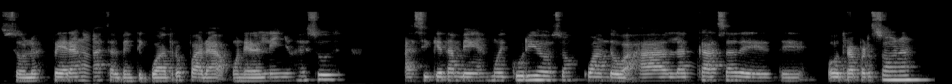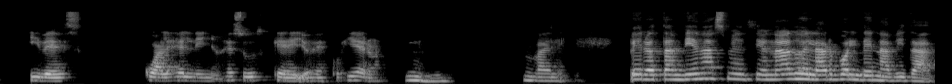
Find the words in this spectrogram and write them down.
solo esperan hasta el 24 para poner al niño Jesús. Así que también es muy curioso cuando vas a la casa de, de otra persona y ves cuál es el niño Jesús que ellos escogieron. Vale. Pero también has mencionado el árbol de Navidad,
